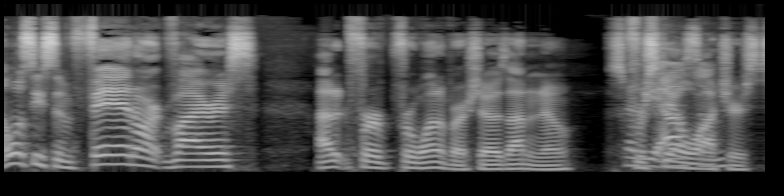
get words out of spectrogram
I want to see some fan art virus. I don't, for for one of our shows. I don't know for That'd be scale awesome. watchers.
